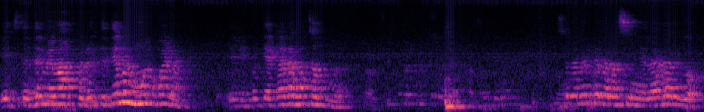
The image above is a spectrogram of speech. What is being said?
extenderme más, pero este tema es muy bueno, porque aclara muchas dudas. Solamente para señalar algo,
